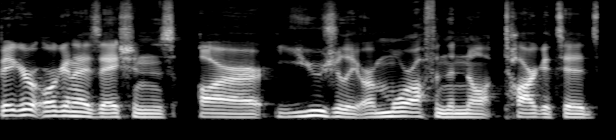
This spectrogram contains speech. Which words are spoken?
bigger organizations are usually or more often than not targeted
